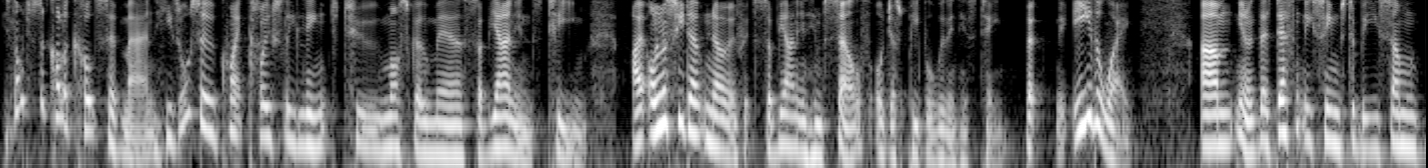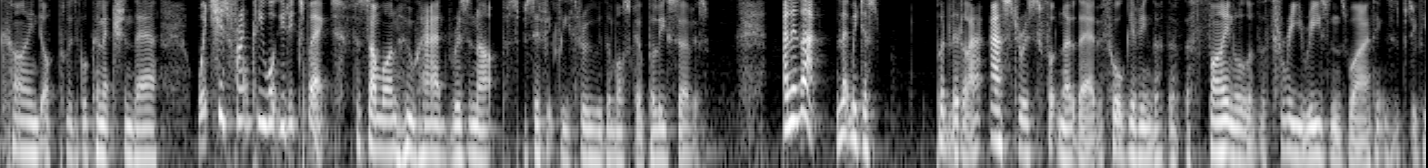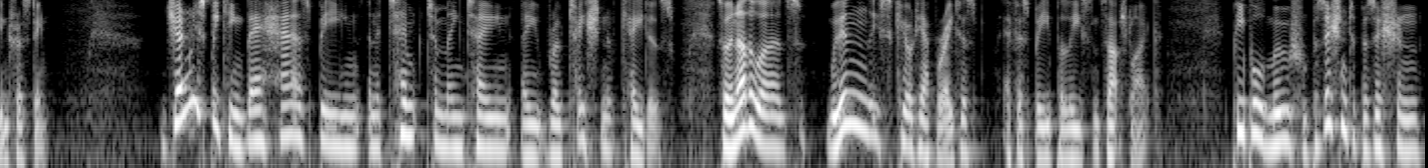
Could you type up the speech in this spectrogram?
He's not just a Kolokoltsev man, he's also quite closely linked to Moscow Mayor Sobyanin's team. I honestly don't know if it's Sobyanin himself or just people within his team. But either way, um, you know, there definitely seems to be some kind of political connection there, which is frankly what you'd expect for someone who had risen up specifically through the Moscow Police Service. And in that, let me just put a little asterisk footnote there before giving the, the, the final of the three reasons why I think this is particularly interesting. Generally speaking, there has been an attempt to maintain a rotation of cadres. So, in other words, within the security apparatus, FSB, police, and such like, people move from position to position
